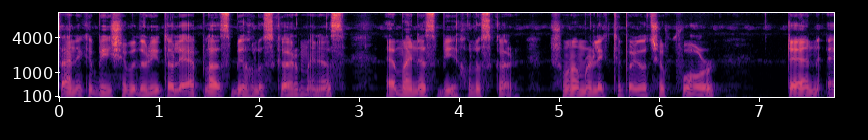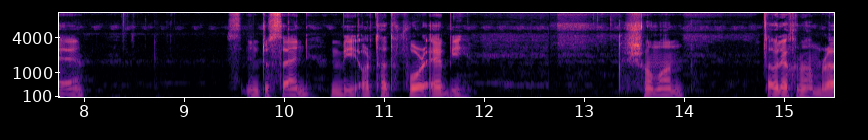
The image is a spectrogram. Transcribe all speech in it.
সাইন একে বি হিসেবে ধরি, তাহলে A plus B whole square minus A minus B whole square. সমান আমরা লিখতে পারি হচ্ছে four tan A into sin B অর্থাৎ ফোর এ বি সমান, তাহলে এখন আমরা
